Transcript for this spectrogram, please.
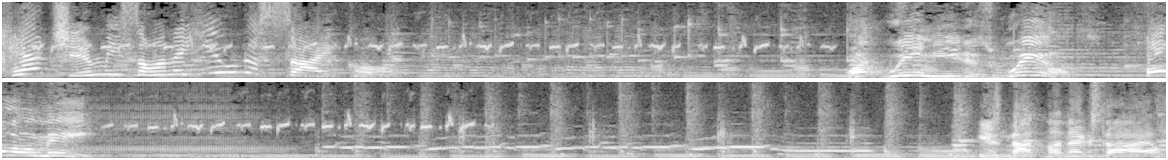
catch him. He's on a unicycle. What we need is wheels. Follow me. He's not in the next aisle.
